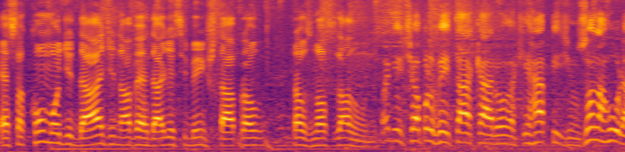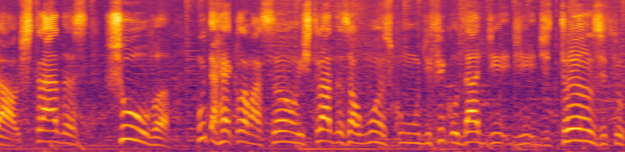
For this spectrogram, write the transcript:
essa comodidade, na verdade, esse bem-estar para os nossos alunos. Deixa eu aproveitar a carona aqui rapidinho. Zona rural, estradas, chuva, muita reclamação, estradas algumas com dificuldade de, de, de trânsito.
